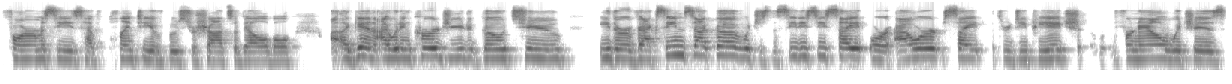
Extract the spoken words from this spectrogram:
Pharmacies have plenty of booster shots available. Again, I would encourage you to go to either vaccines.gov, which is the CDC site, or our site through DPH for now, which is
